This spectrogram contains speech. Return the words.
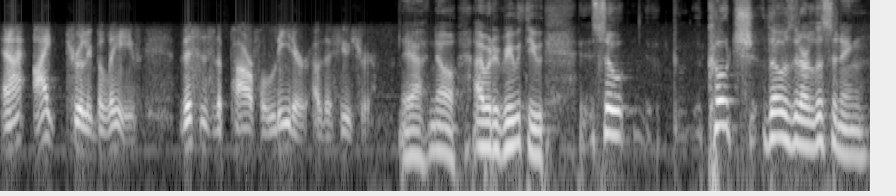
And I, I truly believe this is the powerful leader of the future. Yeah, no, I would agree with you. So, coach those that are listening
